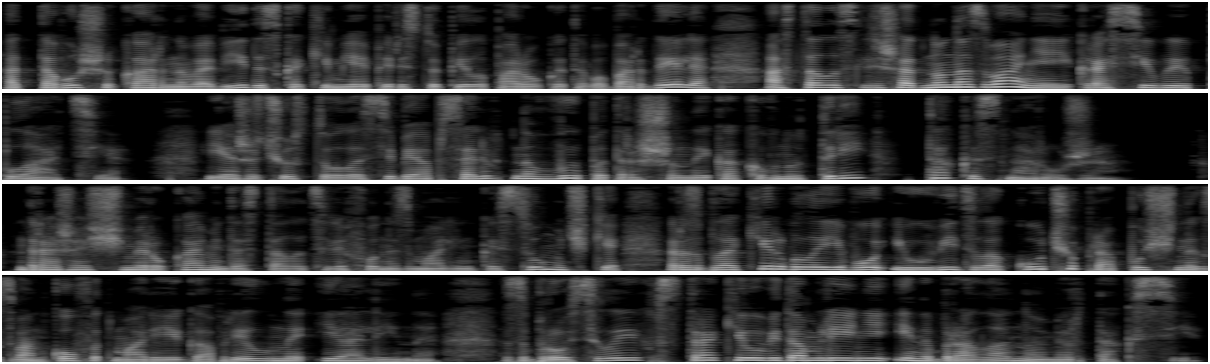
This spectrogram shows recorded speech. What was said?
От того шикарного вида, с каким я переступила порог этого борделя, осталось лишь одно название и красивые платья. Я же чувствовала себя абсолютно выпотрошенной как внутри, так и снаружи. Дрожащими руками достала телефон из маленькой сумочки, разблокировала его и увидела кучу пропущенных звонков от Марии Гавриловны и Алины, сбросила их в строке уведомлений и набрала номер такси.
